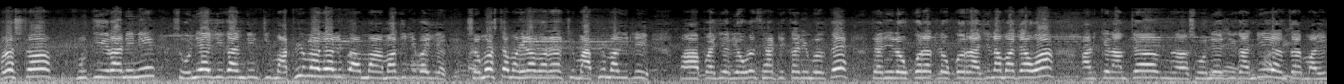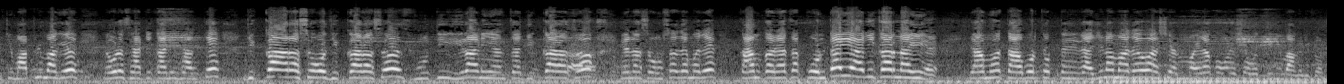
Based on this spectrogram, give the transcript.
भ्रष्ट स्मृती इराणीने सोनियाजी गांधींची माफी मागायली मा- मागितली पाहिजे. समस्त महिला वर्गाची माफी मागितली पाहिजे. एवढंच या ठिकाणी बोलते. त्यांनी लवकरात लवकर राजीनामा द्यावा. आणखीन आमच्या सोनियाजी गांधी यांचा यांची माफी मागेल एवढंच या ठिकाणी सांगते. धिक्कार असो धिक्कार असो स्मृती इराणी यांचा धिक्कार असो यांना संसदेमध्ये काम करण्याचा कोणताही अधिकार नाही आहे त्यामुळे ताबडतोब त्यांनी राजीनामा द्यावा अशी आम्ही महिला काँग्रेसच्या वतीने मागणी करतो.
